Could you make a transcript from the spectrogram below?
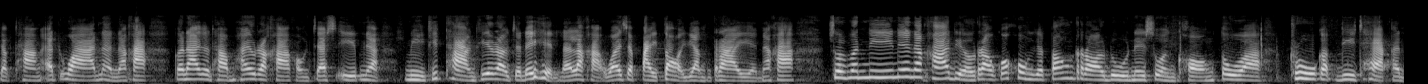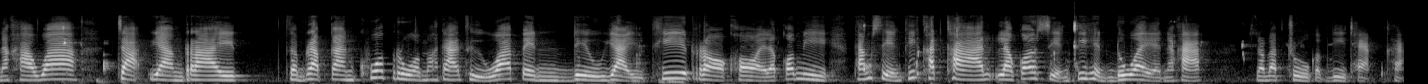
จากทางแอดวานน่ะนะคะ ก็น่าจะทำให้ราคาของ Just Eat เนี่ยมีทิศทางที่เราจะได้เห็นแล้วล่ะค่ะว่าจะไปต่ออย่างไรนะคะ ส่วนวันนี้เนี่ยนะคะ เดี๋ยวเราก็คงจะต้องรอดูในส่วนของตัว True กับ d t แทนะคะว่าจะอย่างไรสำหรับการควบรวมนะคะถือว่าเป็นดีลใหญ่ที่รอคอย แล้วก็มีทั้งเสียงที่คัดค้าน แล้วก็เสียงที่เห็นด้วยอะนะคะสำหรับ True กับ d t แทค่ะ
